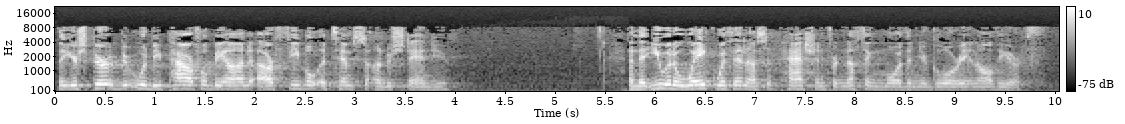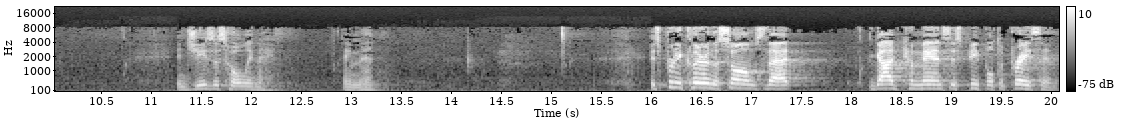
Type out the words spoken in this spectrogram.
that your Spirit would be powerful beyond our feeble attempts to understand you, and that you would awake within us a passion for nothing more than your glory in all the earth. In Jesus' holy name, amen. It's pretty clear in the Psalms that God commands his people to praise him.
